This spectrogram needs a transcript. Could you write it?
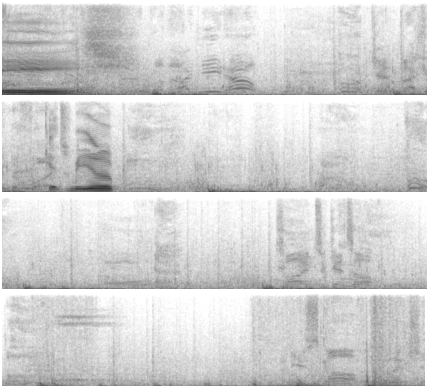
Jeez. I need help. Get back in the fight. Get me up. Time to get up. New collection.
